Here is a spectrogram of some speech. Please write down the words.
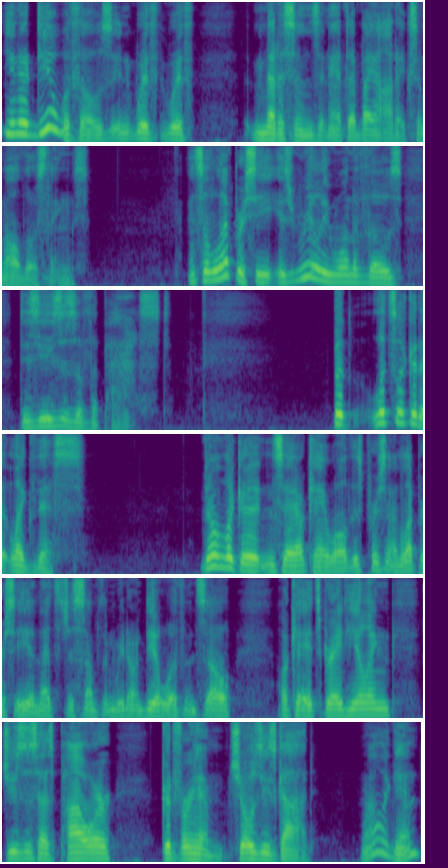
you know, deal with those in, with with medicines and antibiotics and all those things. And so leprosy is really one of those diseases of the past. But let's look at it like this. Don't look at it and say, okay, well, this person had leprosy and that's just something we don't deal with. And so, okay, it's great healing. Jesus has power. Good for him. Shows he's God. Well, again,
